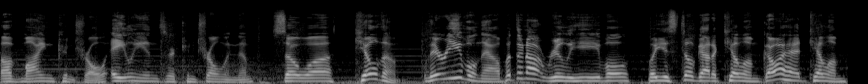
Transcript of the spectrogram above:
of mind control. Aliens are controlling them. So, uh, kill them. They're evil now, but they're not really evil, but you still gotta kill them. Go ahead, kill them.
